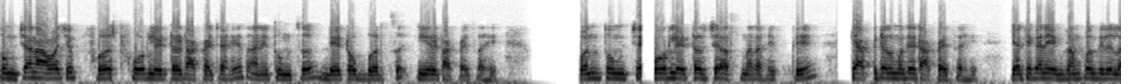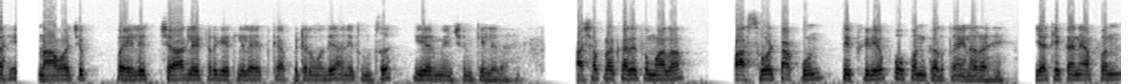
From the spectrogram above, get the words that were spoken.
तुमच्या नावाचे फर्स्ट फोर लेटर टाकायचे आहेत आणि तुमचं डेट ऑफ बर्थचं इयर टाकायचं आहे. पण तुमचे फोर लेटर जे असणार आहेत ते कॅपिटलमध्ये टाकायचं आहे. या ठिकाणी एक्झाम्पल दिलेलं आहे. नावाचे पहिले चार लेटर घेतलेले आहेत कॅपिटलमध्ये आणि तुमचं इयर मेन्शन केलेलं आहे. अशा प्रकारे तुम्हाला पासवर्ड टाकून ती पी डी एफ ओपन करता येणार आहे. या ठिकाणी आपण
